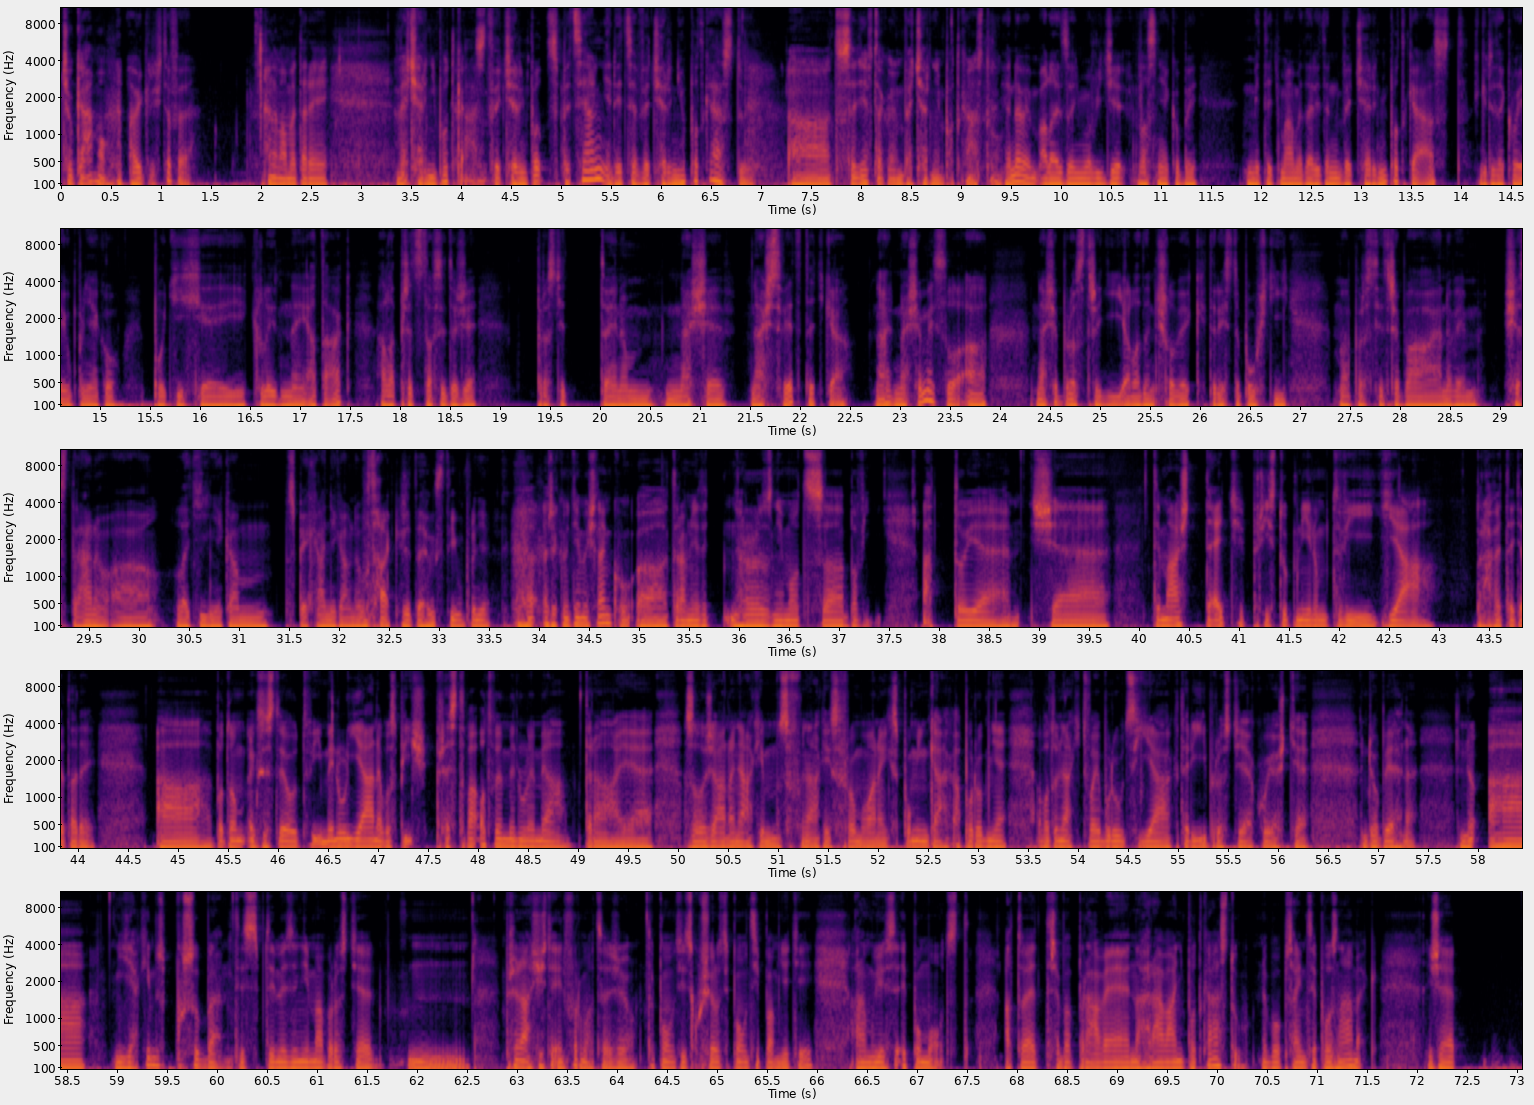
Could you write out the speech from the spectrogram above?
Čau kámo. Ahoj Krištofe. Ale máme tady Večerní podcast. Večerní pod, speciální edice večerního podcastu. A co se děje v takovém večerním podcastu? Já nevím, ale je zajímavý, že vlastně jakoby my teď máme tady ten večerní podcast, kde takový úplně jako potichej, klidnej a tak, ale představ si to, že prostě to je jenom naše, náš svět teďka, na, naše mysl a naše prostředí, ale ten člověk, který si to pouští, má prostě třeba, já nevím, 6 ráno a letí někam, spěchá někam nebo tak, že to je hustý úplně. Řeknu ti myšlenku, která mě teď hrozně moc baví. A to je, že ty máš teď přístupný jenom tvý já, právě teď a tady. A potom existují tvý minulý já, nebo spíš představa o tvém minulém já, která je založená na nějakým, nějakých sformovaných vzpomínkách a podobně. A potom nějaký tvoje budoucí já, který prostě jako ještě doběhne. No a jakým způsobem ty, ty mezi nimi prostě mm, přenášíš ty informace, že jo? Tak pomocí zkušenosti, pomocí paměti, ale můžeš si i pomoct. A to je třeba právě nahrávání podcastu nebo psaní si poznámek. Že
